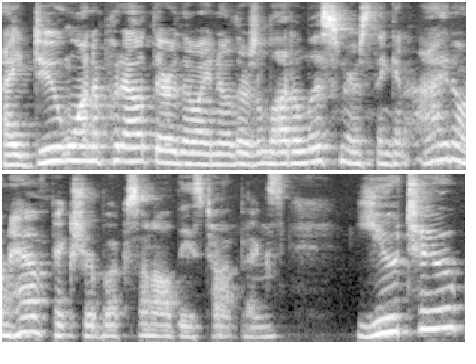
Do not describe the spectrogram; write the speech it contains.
I do want to put out there, though, I know there's a lot of listeners thinking, I don't have picture books on all these topics. YouTube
